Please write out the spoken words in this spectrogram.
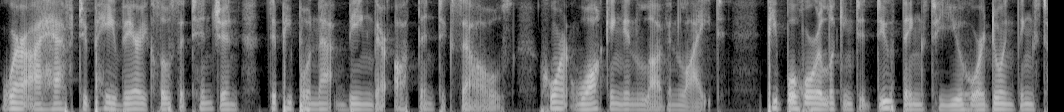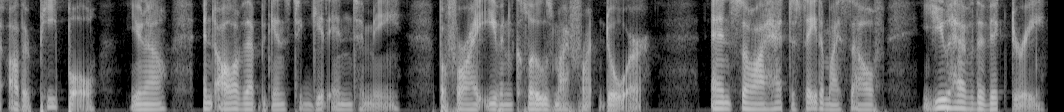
where I have to pay very close attention to people not being their authentic selves, who aren't walking in love and light, people who are looking to do things to you, who are doing things to other people, you know? And all of that begins to get into me before I even close my front door. And so I had to say to myself, you have the victory.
